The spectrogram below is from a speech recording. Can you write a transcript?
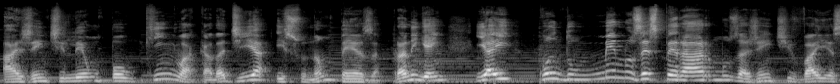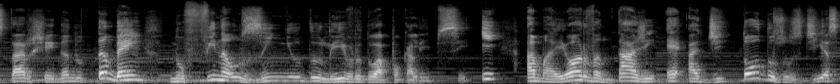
A gente lê um pouquinho a cada dia, isso não pesa para ninguém. E aí, quando menos esperarmos, a gente vai estar chegando também no finalzinho do livro do Apocalipse. E a maior vantagem é a de todos os dias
